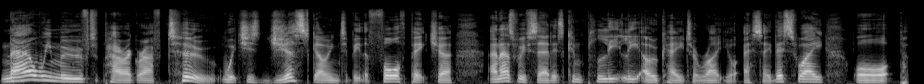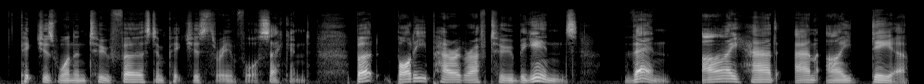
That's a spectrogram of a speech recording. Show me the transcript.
now we move to paragraph two, which is just going to be the fourth picture. And as we've said, it's completely okay to write your essay this way or pictures 1 and 2 first and pictures 3 and 4 second. But body paragraph 2 begins. Then I had an idea.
